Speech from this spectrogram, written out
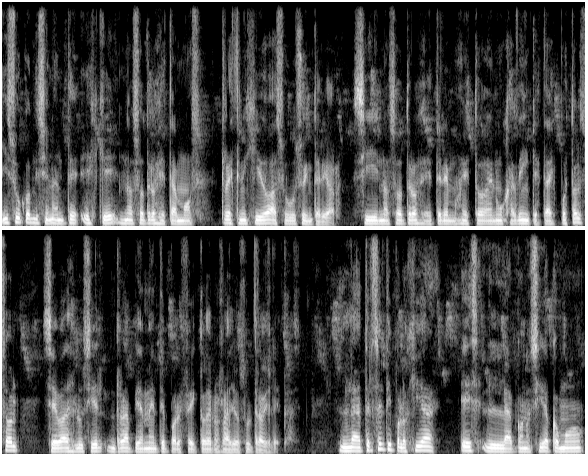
Y su condicionante es que nosotros estamos restringidos a su uso interior. Si nosotros eh, tenemos esto en un jardín que está expuesto al sol, se va a deslucir rápidamente por efecto de los rayos ultravioletas. La tercera tipología es la conocida como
